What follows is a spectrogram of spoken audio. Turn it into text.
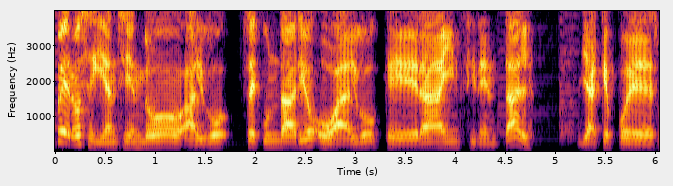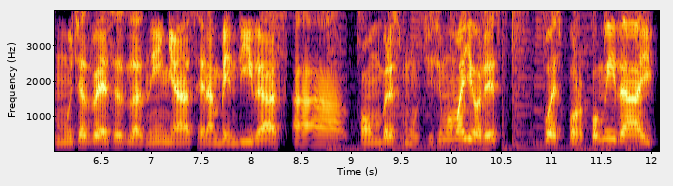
pero seguían siendo algo secundario o algo que era incidental. ya que pues muchas veces las niñas eran vendidas a hombres muchísimo mayores, pues por comida y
